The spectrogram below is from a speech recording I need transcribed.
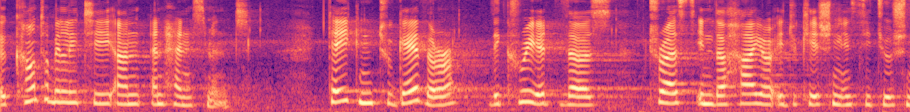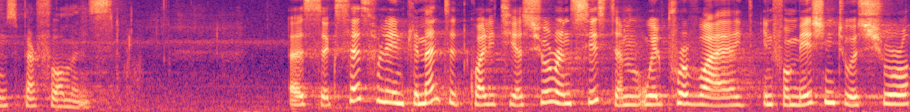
accountability and enhancement. Taken together, they create thus trust in the higher education institution's performance. A successfully implemented quality assurance system will provide information to assure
